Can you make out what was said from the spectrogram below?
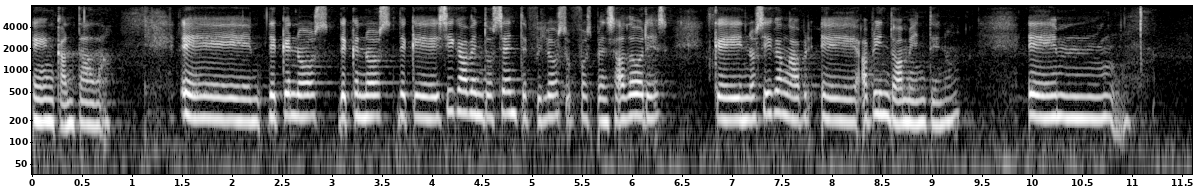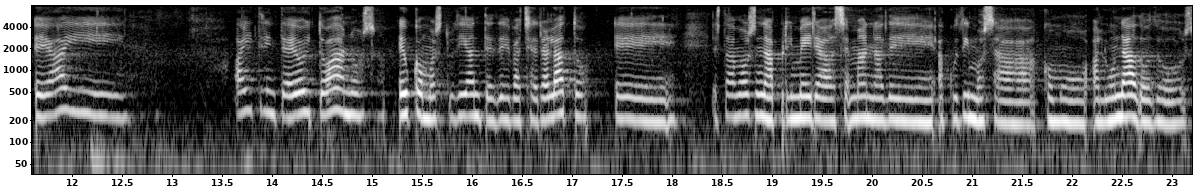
encantada. Eh, de que nos de que nos de que siga habendo xente, filósofos, pensadores que nos sigan abri, eh, abrindo a mente, non? Eh, mm, e hai Hai 38 anos, eu como estudiante de bacharelato, eh, estamos na primeira semana de acudimos a como alumnado dos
